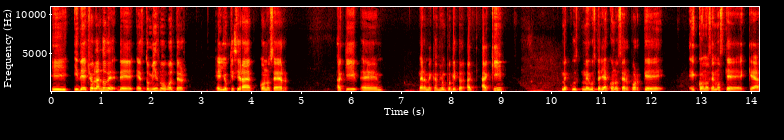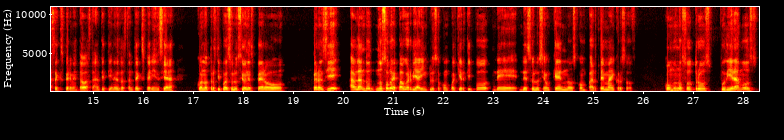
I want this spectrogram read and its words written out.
Y, y de hecho, hablando de, de, esto mismo, Walter, eh, yo quisiera conocer aquí, eh, me cambié un poquito. Aquí me, me gustaría conocer porque eh, conocemos que, que, has experimentado bastante y tienes bastante experiencia con otros tipos de soluciones, pero, pero en sí, hablando no solo de Power BI, incluso con cualquier tipo de, de solución que nos comparte Microsoft, ¿cómo nosotros pudiéramos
